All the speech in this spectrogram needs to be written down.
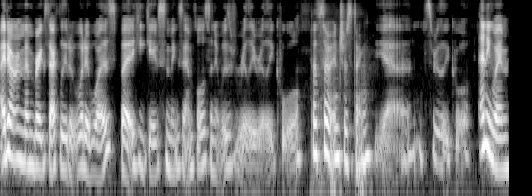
I don't remember exactly what it was, but he gave some examples and it was really really cool. That's so interesting. Yeah, it's really cool. Anyway,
